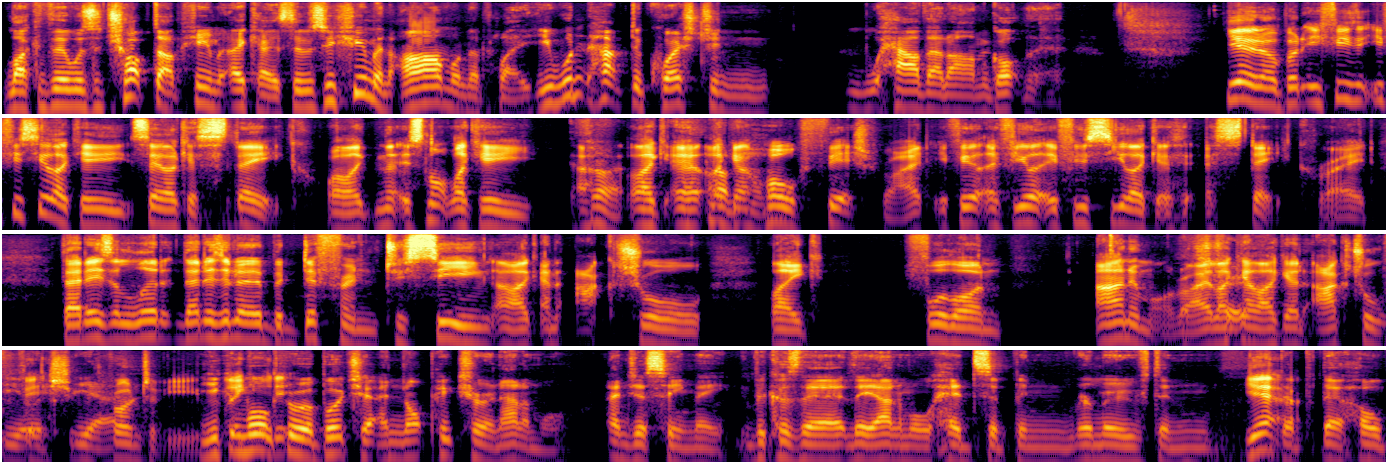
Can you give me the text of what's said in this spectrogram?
Like if there was a chopped up human, okay, so there was a human arm on the plate, you wouldn't have to question how that arm got there. Yeah, no, but if you if you see like a say like a steak or like it's not like a, a- not- like a, like a whole fish, right? If you if you if you see like a, a steak, right, that is a little that is a little bit different to seeing like an actual like full on animal, right? Like a, like an actual fish in front of you. You can Like, walk through a butcher and not picture an animal and just see meat because their the animal heads have been removed and Yeah. their, their whole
